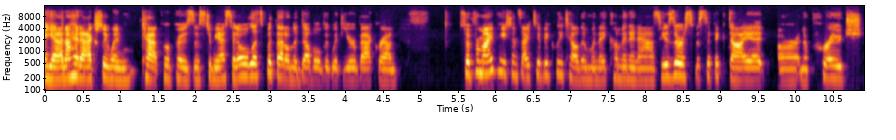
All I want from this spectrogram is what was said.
Yeah, and I had actually when Kat proposed this to me, I said, "Oh, let's put that on the double with your background." So for my patients, I typically tell them when they come in and ask, "Is there a specific diet or an approach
